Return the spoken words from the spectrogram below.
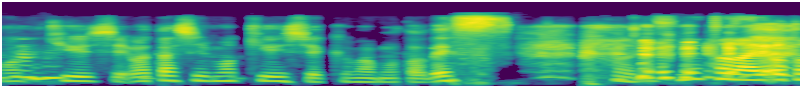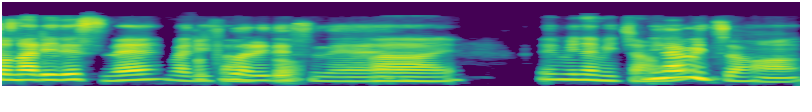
もう 九州、私も九州熊本です。そうですね。隣、お隣ですね。マリさん隣ですねはい。で、南ちゃんは？南ちゃんは？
